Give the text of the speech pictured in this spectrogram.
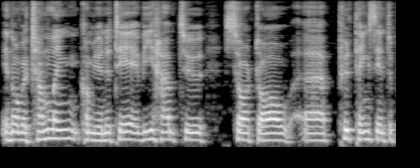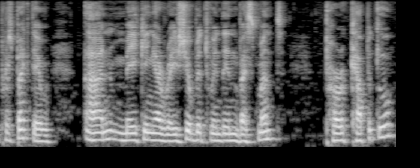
in our tunneling community, we have to sort of uh, put things into perspective and making a ratio between the investment per capital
